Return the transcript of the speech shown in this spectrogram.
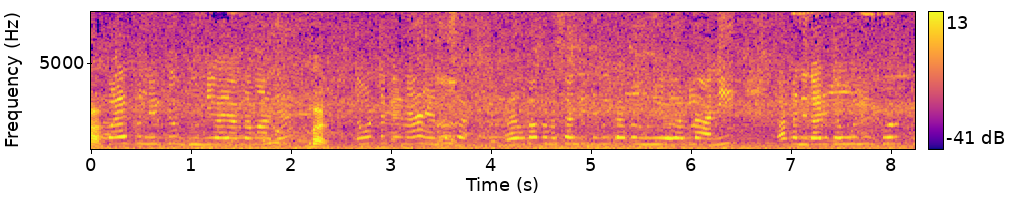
हा. पायातून एकदम धुऊन निघायला लागला माझ्या बर. तर वाटतं काय ना ह्यांना सा- ड्रायव्हर काकांना सांगितलं मी काका धुऊन निघायला लागला आणि काकांनी गाडी थांबवली परत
